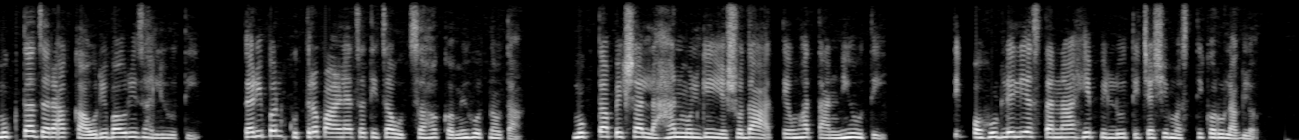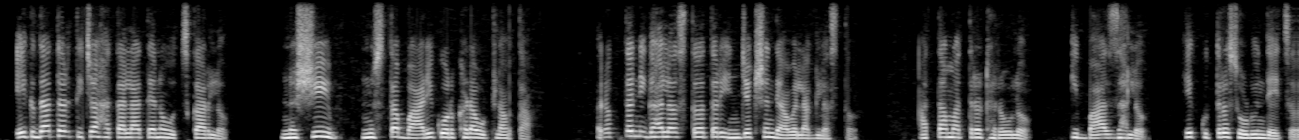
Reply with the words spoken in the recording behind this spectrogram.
मुक्ता जरा कावरीबावरी झाली होती. तरी पण कुत्र पाळण्याचा तिचा उत्साह कमी होत नव्हता. मुक्तापेक्षा लहान मुलगी यशोदा तेव्हा तान्ही होती. ती पहुडलेली असताना हे पिल्लू तिच्याशी मस्ती करू लागलं. एकदा तर तिच्या हाताला त्यानं उचकारलं. नशीब नुसता बारीक ओरखडा उठला होता. रक्त निघालं असतं तर इंजेक्शन द्यावं लागलं असतं. आता मात्र ठरवलं की बास झालं हे कुत्र सोडून द्यायचं.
